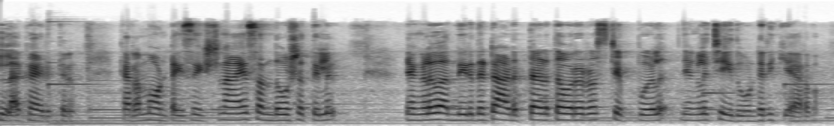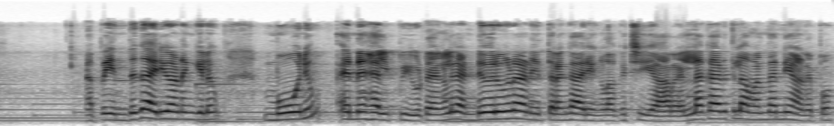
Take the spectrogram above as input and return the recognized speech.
എല്ലാ കാര്യത്തിനും. കാരണം മോണിറ്റൈസേഷൻ ആയ സന്തോഷത്തിൽ ഞങ്ങൾ വന്നിരുന്നിട്ട് അടുത്തടുത്ത ഓരോരോ സ്റ്റെപ്പുകൾ ഞങ്ങൾ ചെയ്തുകൊണ്ടിരിക്കുകയായിരുന്നു. അപ്പോൾ എന്ത് കാര്യമാണെങ്കിലും മോനും എന്നെ ഹെൽപ്പ് ചെയ്യും കേട്ടോ ഞങ്ങൾ രണ്ടുപേരും കൂടെയാണ് ഇത്തരം കാര്യങ്ങളൊക്കെ ചെയ്യാറ്. എല്ലാ കാര്യത്തിലും അവൻ തന്നെയാണ്. ഇപ്പോൾ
